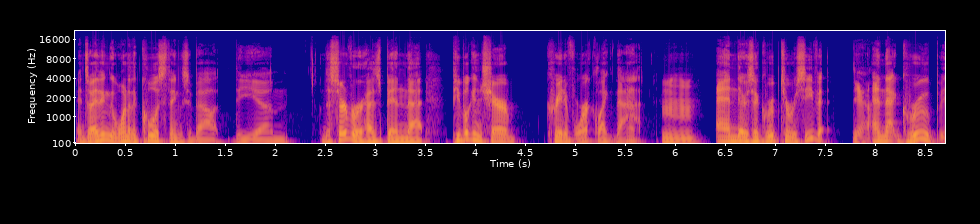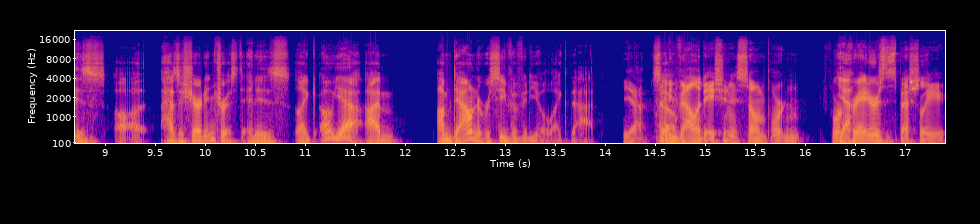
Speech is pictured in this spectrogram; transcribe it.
and so i think that one of the coolest things about the um, the server has been that people can share creative work like that Mm-hmm. and there's a group to receive it Yeah. and that group is uh, has a shared interest and is like oh yeah i'm i'm down to receive a video like that Yeah. So- I mean, validation is so important for Yeah. creators, especially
